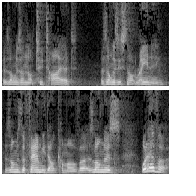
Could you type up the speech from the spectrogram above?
as long as I'm not too tired, as long as it's not raining, as long as the family don't come over, as long as whatever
